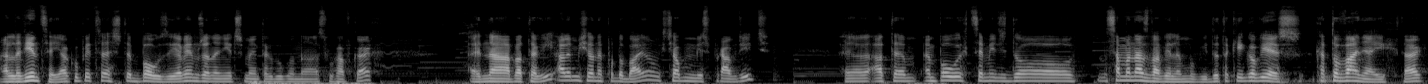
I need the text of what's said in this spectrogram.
ale więcej, ja kupię też te Bose. Ja wiem, że one nie trzymają tak długo na słuchawkach, e, na baterii, ale mi się one podobają i chciałbym je sprawdzić. E, A te empoły chcę mieć do. No sama nazwa wiele mówi, do takiego wiesz, katowania ich, tak?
